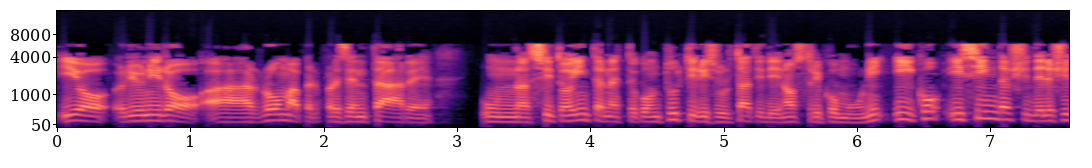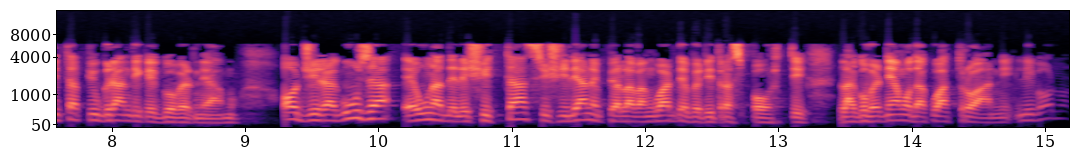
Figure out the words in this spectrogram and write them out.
io riunirò a Roma per presentare un sito internet con tutti i risultati dei nostri comuni, i, i, sindaci delle città più grandi che governiamo. Oggi Ragusa è una delle città siciliane più all'avanguardia per i trasporti, la governiamo da quattro anni. Livorno...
